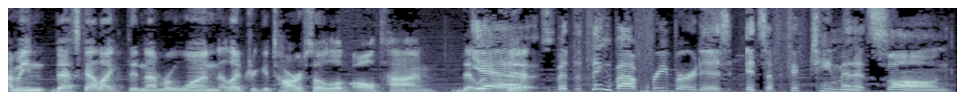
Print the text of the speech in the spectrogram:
I mean, that's got like the number one electric guitar solo of all time. That Yeah, but the thing about Freebird is it's a 15 minute song,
